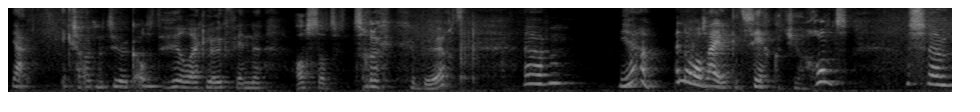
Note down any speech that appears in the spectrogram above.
ja, ik zou het natuurlijk altijd heel erg leuk vinden als dat terug gebeurt. Um, ja, en dan was eigenlijk het cirkeltje rond. Dus um,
